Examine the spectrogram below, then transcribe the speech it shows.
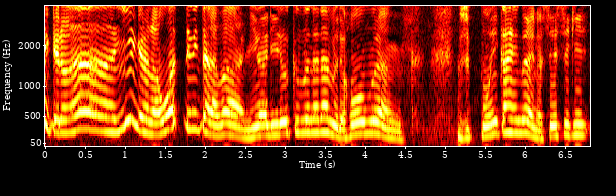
やけどな、いいんやけどな、終わってみたらまあ、2割6分7分でホームラン10本いかへんぐらいの成績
